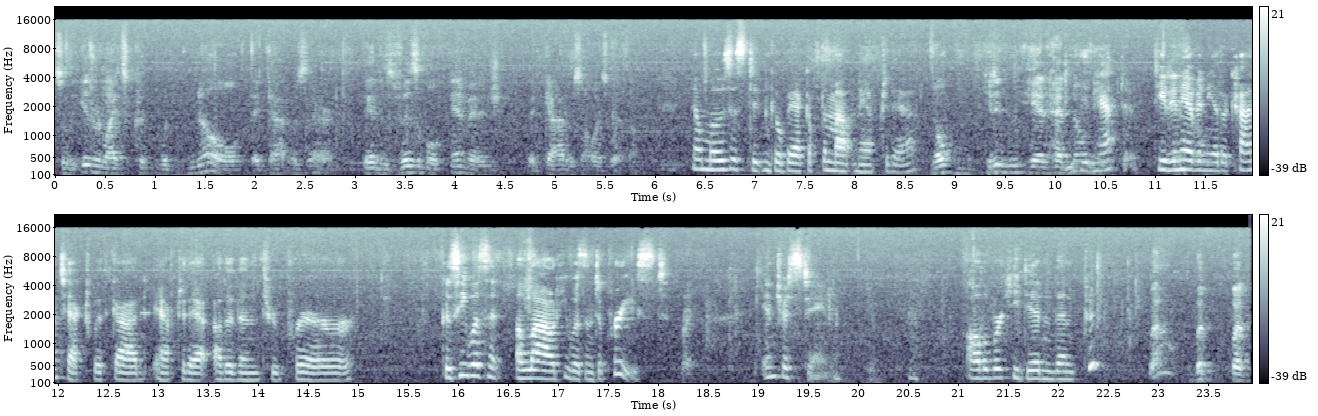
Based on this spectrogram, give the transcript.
So the Israelites could, would know that God was there. They had this visible image that God was always with them. No, Moses didn't go back up the mountain after that. Nope, he didn't. He had had He no. didn't need. have to. He didn't have any other contact with God after that other than through prayer. Because he wasn't allowed, he wasn't a priest. Right. Interesting. Yeah. All the work he did and then, poof, Well, but but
